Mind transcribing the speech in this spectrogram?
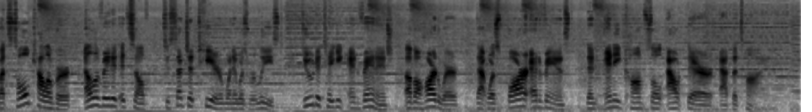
But Soul Calibur elevated itself to such a tier when it was released due to taking advantage of a hardware that was far advanced than any console out there at the time.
